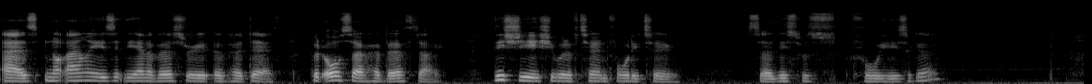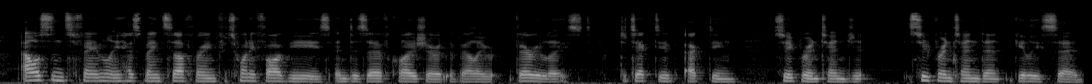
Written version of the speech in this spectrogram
as not only is it the anniversary of her death, but also her birthday. This year she would have turned 42, so this was four years ago. Alison's family has been suffering for 25 years and deserve closure at the very, very least, Detective Acting Superintendent, Superintendent Gilly said.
